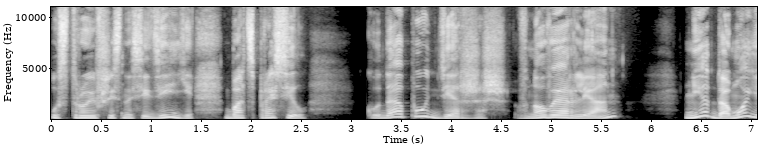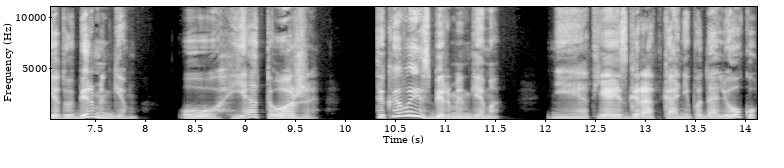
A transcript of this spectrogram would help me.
Устроившись на сиденье, Бат спросил, «Куда путь держишь? В Новый Орлеан?» «Нет, домой еду, в Бирмингем». «О, я тоже». «Так и вы из Бирмингема?» «Нет, я из городка неподалеку,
